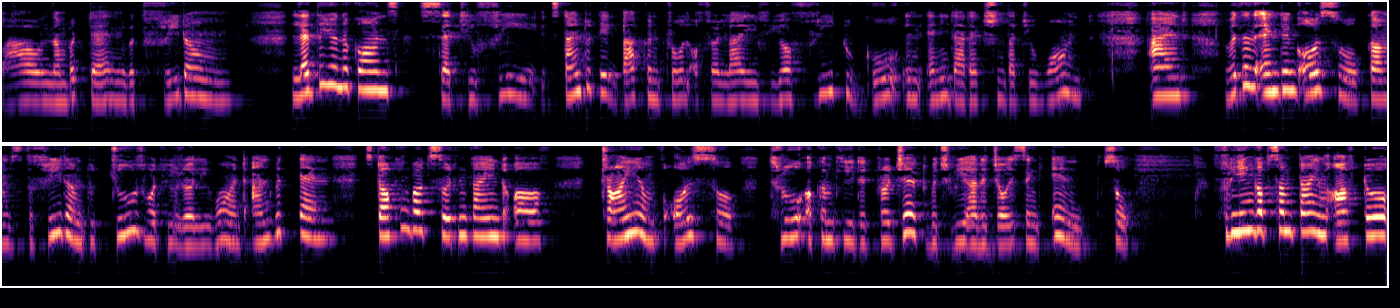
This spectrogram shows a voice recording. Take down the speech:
wow, number 10 with freedom. Let the unicorns set you free. It's time to take back control of your life. You're free to go in any direction that you want. And with an ending also comes the freedom to choose what you really want. And with 10, it's talking about certain kind of triumph also through a completed project, which we are rejoicing in. So freeing up some time after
